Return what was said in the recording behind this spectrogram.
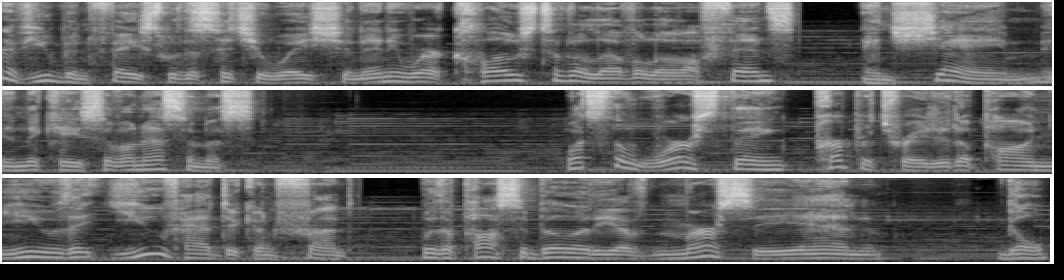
have you been faced with a situation anywhere close to the level of offense and shame in the case of Onesimus? What's the worst thing perpetrated upon you that you've had to confront with a possibility of mercy and gulp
